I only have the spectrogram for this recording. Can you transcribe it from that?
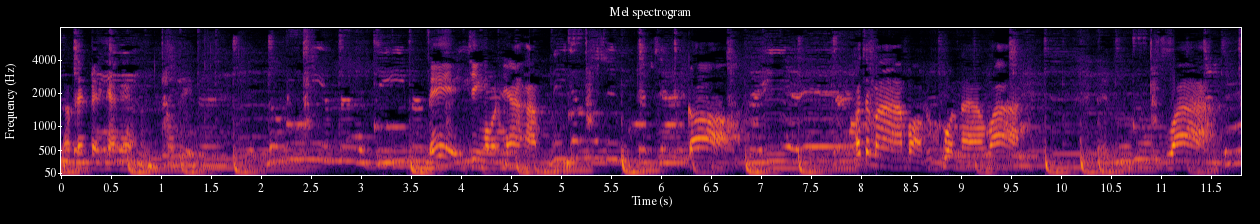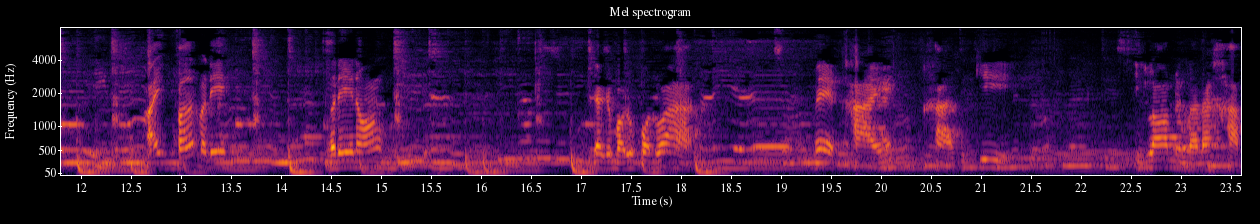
เราเต้นเป็นแค่นี้ นี่จริงวันนี้ครับ ก็ก็จะมาบอกทุกคนนะว่า ว่าไอ้เฟิร์สสวัสดีสวัสดีน้อง อยากจะบอกทุกคนว่าเมฆขายขายคุกกี้ อีกรอบหนึ่งแล้วนะครับ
